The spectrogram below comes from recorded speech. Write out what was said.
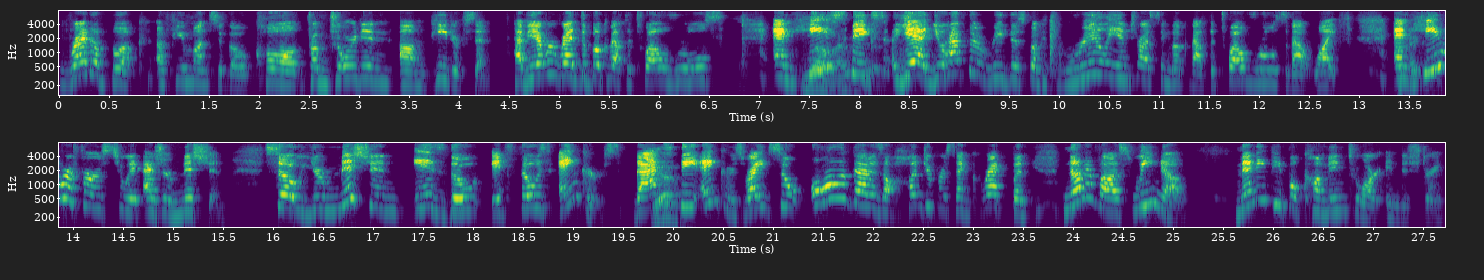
read a book a few months ago called from jordan um, peterson have you ever read the book about the 12 rules? And he No, speaks yeah you have to read this book. It's a really interesting book about the 12 rules about life. And Okay. he refers to it as your mission. So your mission is though it's those anchors. That's Yeah. the anchors right? So all of that is 100% correct but none of us we know. Many people come into our industry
